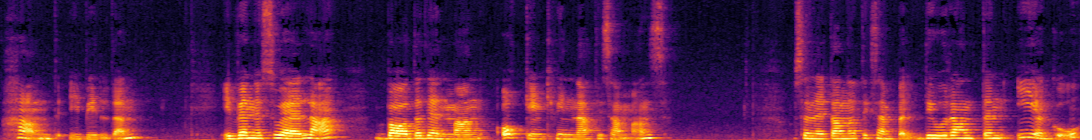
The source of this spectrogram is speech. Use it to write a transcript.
hand i bilden. I Venezuela badade en man och en kvinna tillsammans. Och sen ett annat exempel. Deodoranten Ego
